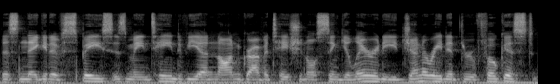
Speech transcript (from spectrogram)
This negative space is maintained via non-gravitational singularity generated through focused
